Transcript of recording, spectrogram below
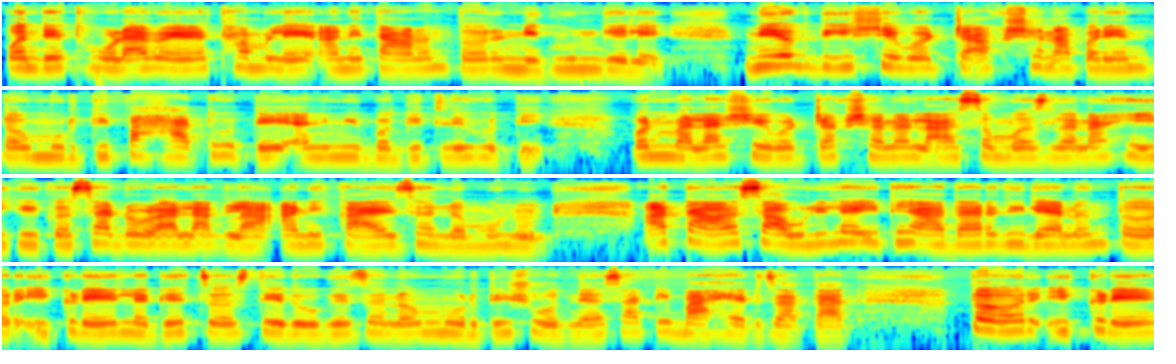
पण ते थोडा वेळ थांबले आणि त्यानंतर निघून गेले. मी अगदी शेवटच्या क्षणापर्यंत मूर्ती पाहत होते आणि मी बघितली होती. पण मला शेवटच्या क्षणाला समजलं नाही की कसा डोळा लागला आणि काय झालं म्हणून. आता सावलीला इथे आधार दिल्यानंतर इकडे लगेचच ते दोघेजण मूर्ती शोधण्यासाठी बाहेर जातात. तर इकडे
